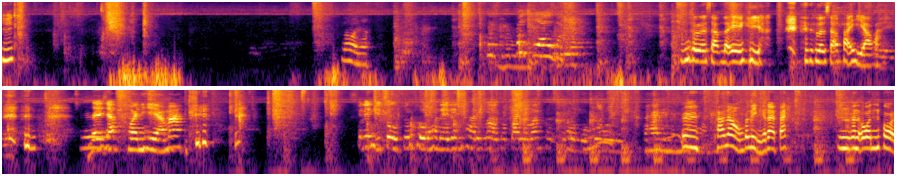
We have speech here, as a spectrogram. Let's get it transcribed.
หึรอเนี่ยโทรศัพท์เราเองเหียโทรศัพท์ไปเหียว่ะได้จ้ะวันเหียมาไป เล่นที่ตู้ชุ่งๆเขาได้เล่นพาเล็กน้อยเขาไปแล้วว่าเขาจะบุกบุกไปให้ดินอืมพาน้องปลินก็ได้ไปอืมอันโอนโพด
